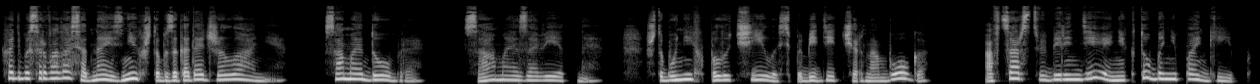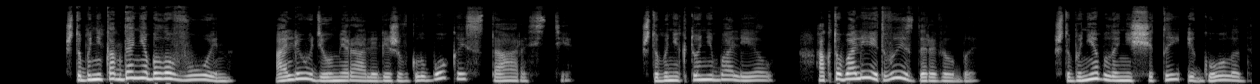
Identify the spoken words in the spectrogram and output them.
Хоть бы сорвалась одна из них, чтобы загадать желание. Самое доброе, самое заветное. Чтобы у них получилось победить Чернобога, а в царстве Берендея никто бы не погиб. Чтобы никогда не было войн, а люди умирали лишь в глубокой старости. Чтобы никто не болел, а кто болеет, выздоровел бы. Чтобы не было нищеты и голода.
